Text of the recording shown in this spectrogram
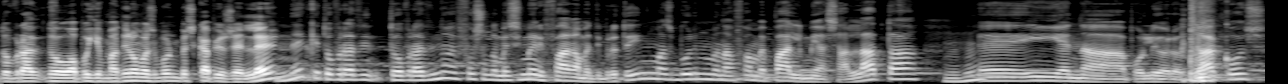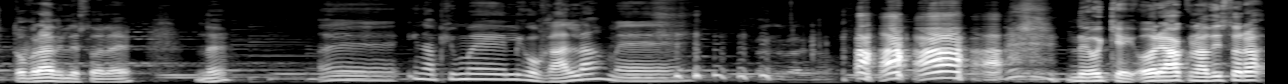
Το, βραδυ... το απογευματινό μας λοιπόν πε κάποιος ζελέ. Ναι, και το, βραδυ... το βραδινό, εφόσον το μεσημέρι φάγαμε την πρωτεΐνη μας, μπορούμε να φάμε πάλι μια σαλατα ε, ή ένα πολύ ωραίο τζάκος. Το βράδυ λες τώρα, ε. Ναι. Ε, ή να πιούμε λίγο γάλα με. ναι, οκ. Ωραία, άκου να δεις τώρα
